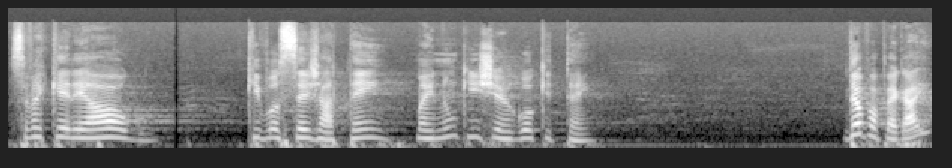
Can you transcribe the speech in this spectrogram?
Você vai querer algo que você já tem, mas nunca enxergou que tem. Deu para pegar aí?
